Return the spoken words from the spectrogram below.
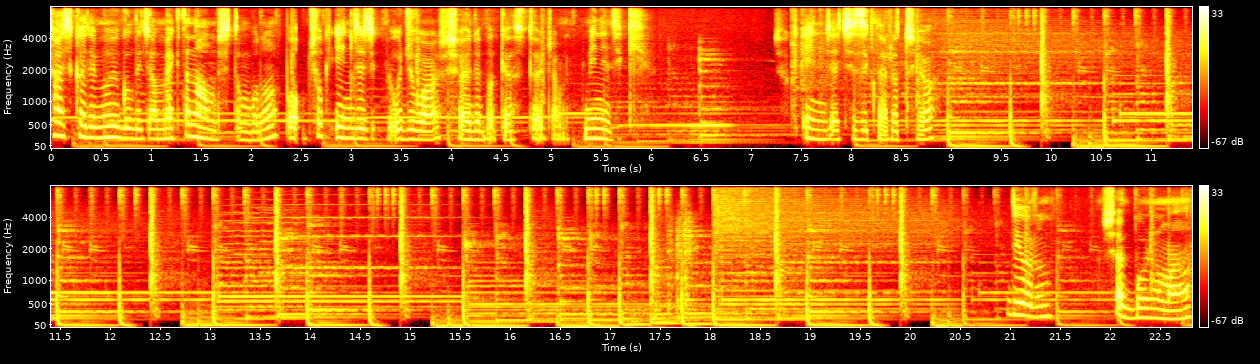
Birkaç kalemi uygulayacağım. MAC'ten almıştım bunu. Bu çok incecik bir ucu var. Şöyle bak göstereceğim. Minicik. Çok ince çizikler atıyor. Diyorum. Şöyle burnuma.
